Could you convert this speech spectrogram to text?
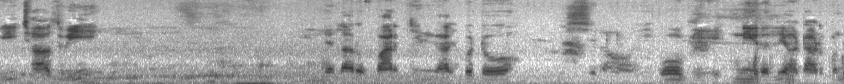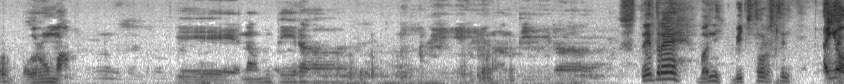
ರೀಚ್ ಆದ್ವಿ. ಎಲ್ಲರೂ ಪಾರ್ಕಿಂಗ್ ಹಾಕ್ಬಿಟ್ಟು ಹೋಗಿ ನೀರಲ್ಲಿ ಆಟ ಆಡ್ಕೊಂಡು ಬರುಮ. ಏನಂತೀರಾ? ಏನಂತೀರಾ ಸ್ನೇಹಿತರೆ, ಬನ್ನಿ ಬೀಚ್ ತೋರಿಸ್ತೀನಿ. ಅಯ್ಯೋ!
